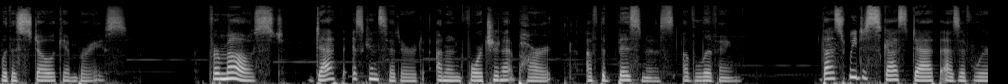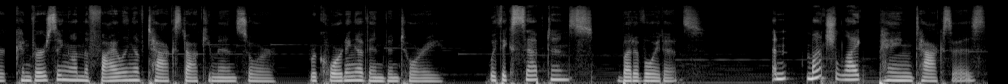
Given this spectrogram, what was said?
with a stoic embrace. For most, death is considered an unfortunate part of the business of living. Thus, we discuss death as if we're conversing on the filing of tax documents or recording of inventory, with acceptance but avoidance. And much like paying taxes,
